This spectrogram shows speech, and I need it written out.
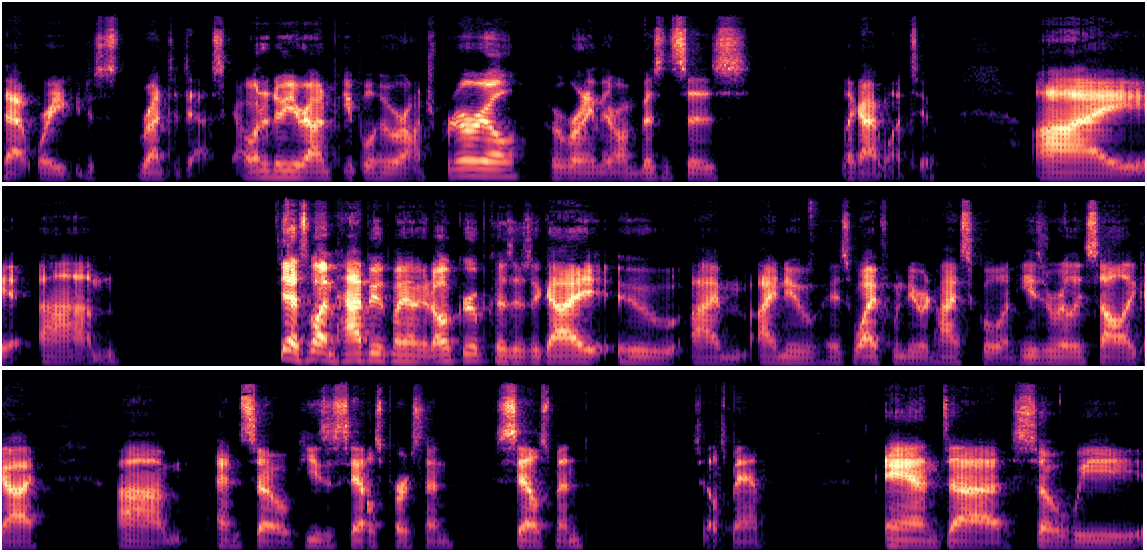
that where you could just rent a desk. I wanted to be around people who are entrepreneurial, who are running their own businesses, like I want to. I um yeah, that's why I'm happy with my young adult group because there's a guy who I'm I knew his wife when we were in high school, and he's a really solid guy. Um, and so he's a salesperson, salesman, salesman, and uh, so we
